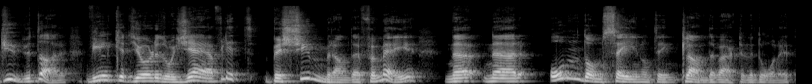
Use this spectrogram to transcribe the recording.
gudar. Vilket gör det då jävligt bekymrande för mig. När, när om de säger någonting klandervärt eller dåligt.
